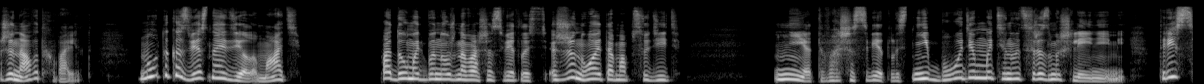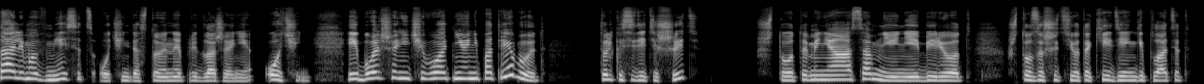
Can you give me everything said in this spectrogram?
Жена вот хвалит. Ну, так известное дело, мать. Подумать бы нужно, ваша светлость, с женой там обсудить. Нет, ваша светлость, не будем мы тянуть с размышлениями. Три салима в месяц очень достойное предложение, очень. И больше ничего от нее не потребуют, только сидеть и шить. Что-то меня сомнение берет, что за шитье такие деньги платят.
